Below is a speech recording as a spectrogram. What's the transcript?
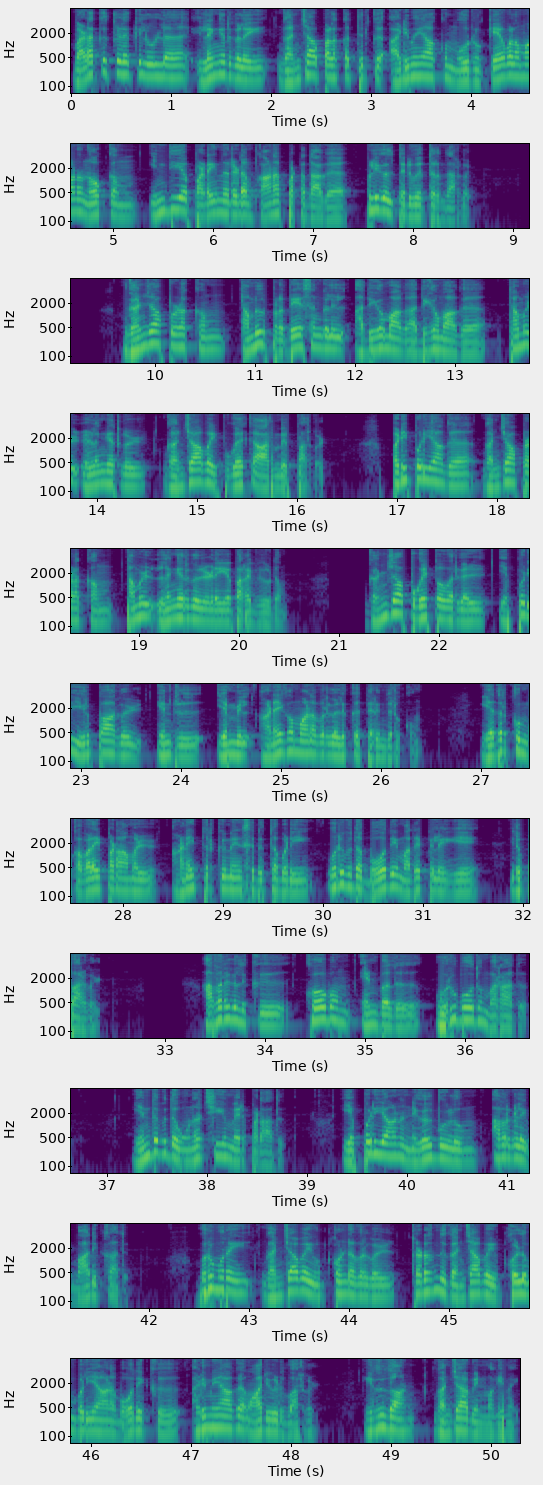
வடக்கு கிழக்கில் உள்ள இளைஞர்களை கஞ்சா பழக்கத்திற்கு அடிமையாக்கும் ஒரு கேவலமான நோக்கம் இந்திய படையினரிடம் காணப்பட்டதாக புலிகள் தெரிவித்திருந்தார்கள். கஞ்சா புழக்கம் தமிழ் பிரதேசங்களில் அதிகமாக அதிகமாக தமிழ் இளைஞர்கள் கஞ்சாவை புகைக்க ஆரம்பிப்பார்கள். படிப்படியாக கஞ்சா பழக்கம் தமிழ் இளைஞர்களிடையே பரவிவிடும். கஞ்சா புகைப்பவர்கள் எப்படி இருப்பார்கள் என்று எம்மில் அநேகமானவர்களுக்கு தெரிந்திருக்கும். எதற்கும் கவலைப்படாமல் அனைத்திற்குமே சிரித்தபடி ஒருவித போதை மதைப்பிலேயே இருப்பார்கள். அவர்களுக்கு கோபம் என்பது ஒருபோதும் வராது. எந்தவித உணர்ச்சியும் ஏற்படாது. எப்படியான நிகழ்வுகளும் அவர்களை பாதிக்காது. ஒருமுறை கஞ்சாவை உட்கொண்டவர்கள் தொடர்ந்து கஞ்சாவை உட்கொள்ளும்படியான போதைக்கு அடிமையாக மாறிவிடுவார்கள். இதுதான் கஞ்சாவின் மகிமை.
